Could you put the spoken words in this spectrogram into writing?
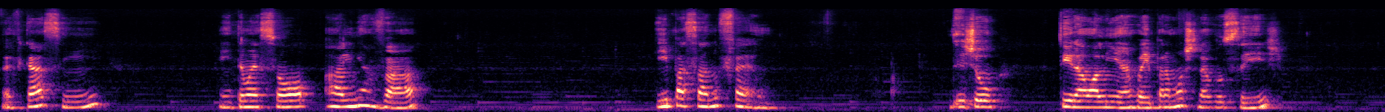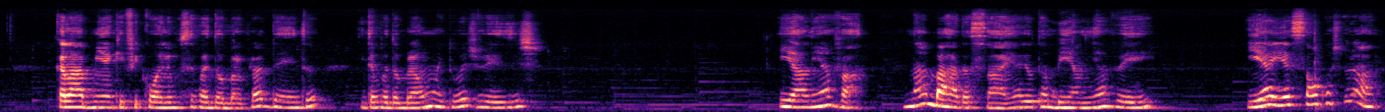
Vai ficar assim. Então é só alinhavar e passar no ferro. Deixa eu tirar um alinhavo aí para mostrar a vocês. Aquela abinha que ficou ali você vai dobrar para dentro. Então vai dobrar uma e duas vezes. E alinhavar. Na barra da saia eu também alinhavei. E aí é só costurar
